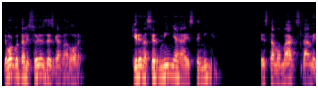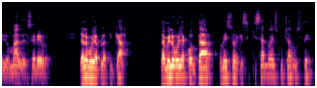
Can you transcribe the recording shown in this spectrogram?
Le voy a contar la historia, es desgarradora. Quieren hacer niña a este niño. Esta mamá está medio mal del cerebro. Ya le voy a platicar. También le voy a contar una historia que quizá no ha escuchado usted,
